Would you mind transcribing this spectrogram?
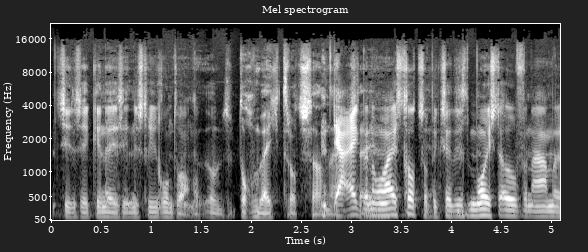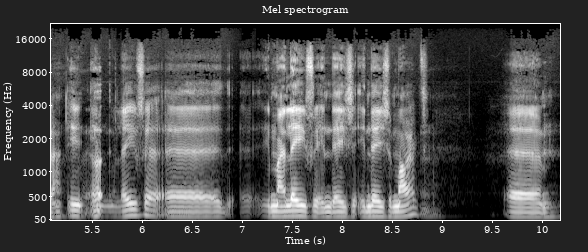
sinds ik in deze industrie rondwandel. Toch een beetje trots staan. Ja, ik ben er onwijs trots op. Ik zeg, dit is de mooiste overname in, in mijn leven. eh, in mijn leven in deze, in deze markt. Eh, en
